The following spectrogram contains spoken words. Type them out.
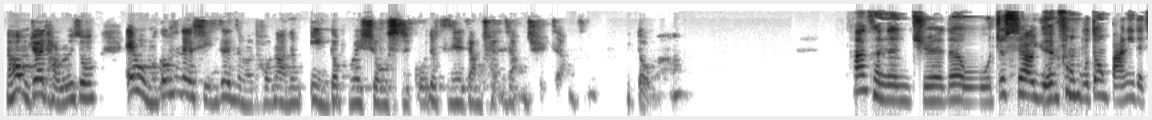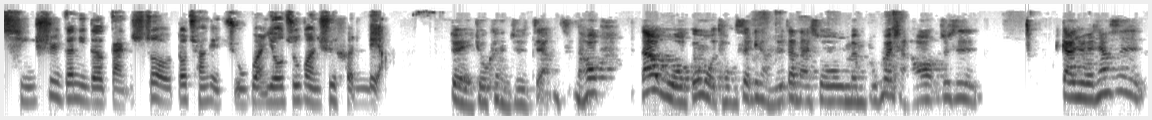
然后我们就会讨论说，哎，我们公司那个行政怎么头脑那么硬，都不会修饰过，就直接这样传上去，这样子，你懂吗？他可能觉得我就是要原封不动把你的情绪跟你的感受都传给主管，由主管去衡量。对，有可能就是这样子。然后，那我跟我同事的立场就站在说，我们不会想要就是感觉像是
